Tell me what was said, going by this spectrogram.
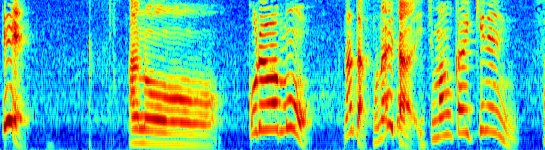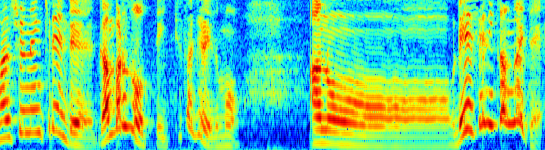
であのー、これはもうなんだこの間1万回記念3周年記念で頑張るぞって言ってたけれどもあのー、冷静に考えて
